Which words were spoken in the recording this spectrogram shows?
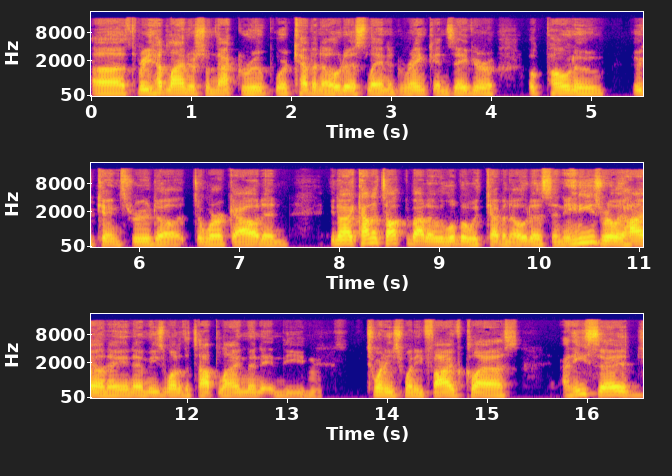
uh, three headliners from that group were Kevin Otis, Landon Rink, and Xavier Okponu, who came through to to work out. And you know, I kind of talked about it a little bit with Kevin Otis, and he's really high on A and M. He's one of the top linemen in the mm-hmm. 2025 class, and he said,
